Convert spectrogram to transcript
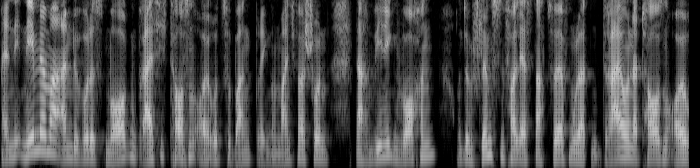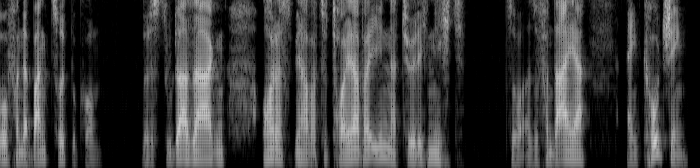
Äh, ne, nehmen wir mal an, du würdest morgen 30.000 Euro zur Bank bringen und manchmal schon nach wenigen Wochen und im schlimmsten Fall erst nach zwölf Monaten 300.000 Euro von der Bank zurückbekommen. Würdest du da sagen, oh, das ist mir aber zu teuer bei Ihnen? Natürlich nicht. So, also von daher, ein Coaching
